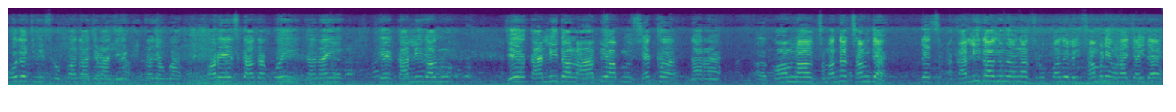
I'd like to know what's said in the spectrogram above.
ਉਹਦੇ 'ਚ ਵੀ ਸਰੂਪਾਂ ਦਾ ਜਿਹੜਾ ਜ਼ਿਕਰ ਕੀਤਾ ਜਾਊਗਾ। ਔਰ ਇਸ ਗੱਲ ਦਾ ਕੋਈ ਨਹੀਂ ਕਿ ਅਕਾਲੀ ਦਲ ਨੂੰ, ਜੇ ਅਕਾਲੀ ਦਲ ਆਪਦੇ ਆਪ ਨੂੰ ਸਿੱਖ ਦਾ ਕੌਮ ਨਾਲ ਸੰਬੰਧਿਤ ਸਮਝਦਾ ਤੇ ਅਕਾਲੀ ਦਲ ਨੂੰ ਵੀ ਉਹਨਾਂ ਸਰੂਪਾਂ ਦੇ ਲਈ ਸਾਹਮਣੇ ਆਉਣਾ ਚਾਹੀਦਾ ਹੈ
